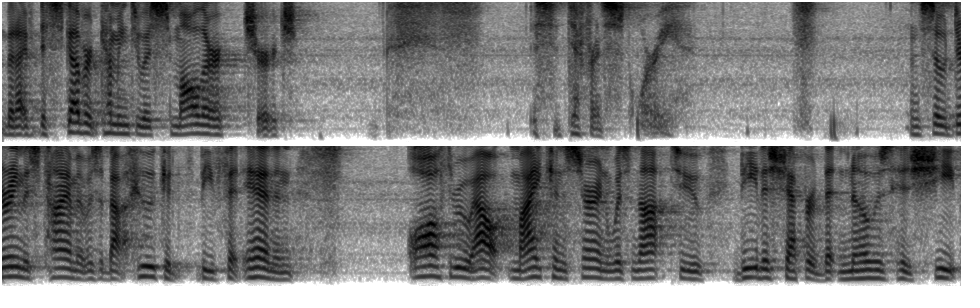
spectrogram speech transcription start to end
but I've discovered coming to a smaller church, it's a different story. And so during this time, it was about who could be fit in. And all throughout, my concern was not to be the shepherd that knows his sheep.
